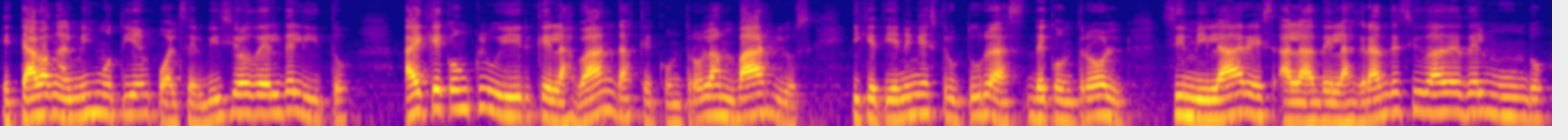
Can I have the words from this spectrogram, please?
estaban al mismo tiempo al servicio del delito, hay que concluir que las bandas que controlan barrios y que tienen estructuras de control similares a las de las grandes ciudades del mundo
